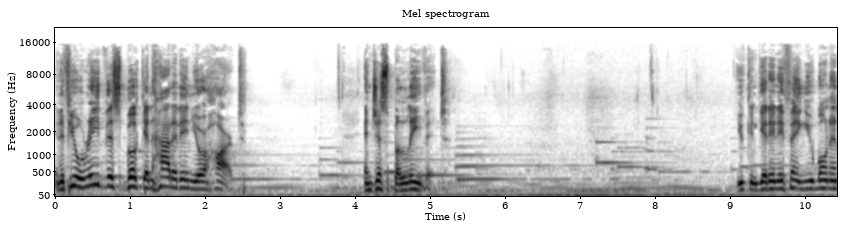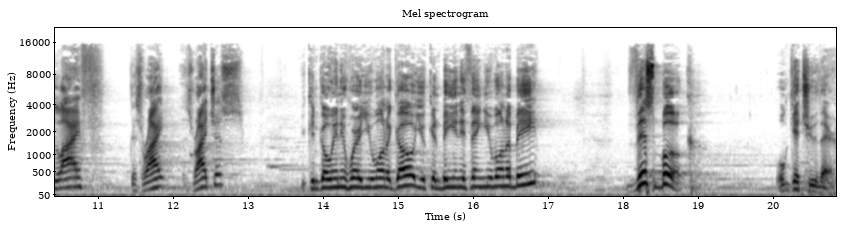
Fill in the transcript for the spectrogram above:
And if you'll read this book and hide it in your heart and just believe it, you can get anything you want in life that's right, that's righteous, you can go anywhere you want to go, you can be anything you want to be. This book will get you there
